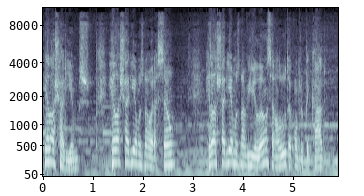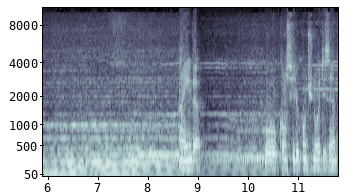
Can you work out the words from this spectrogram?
Relaxaríamos. Relaxaríamos na oração, relaxaríamos na vigilância, na luta contra o pecado. Ainda o concílio continua dizendo:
